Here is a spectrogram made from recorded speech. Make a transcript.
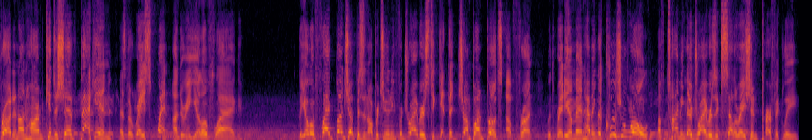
brought an unharmed Kitashev back in as the race went under a yellow flag. The yellow flag bunch up is an opportunity for drivers to get the jump on boats up front, with radio men having the crucial role of timing their driver's acceleration perfectly.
